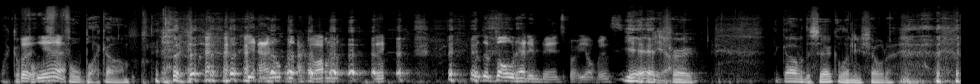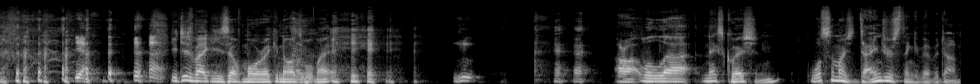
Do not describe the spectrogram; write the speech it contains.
Like a But full, yeah. full black arm. yeah, and all that, um, but the bald head and beard's pretty obvious. yeah, Yeah. true. The guy with the circle on his shoulder. Yeah. You're just making yourself more recognizable, mate. All right. Well, uh, next question. What's the most dangerous thing you've ever done?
